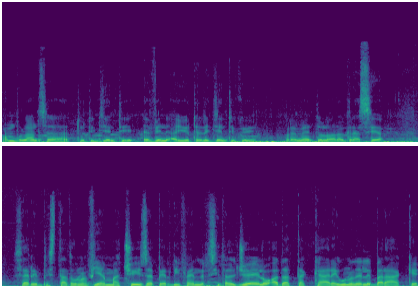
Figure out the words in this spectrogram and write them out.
ambulanza tutti gente e viene aiutare le gente qui veramente loro grazie Sarebbe stata una fiamma accesa per difendersi dal gelo ad attaccare una delle baracche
